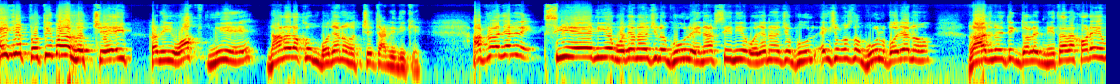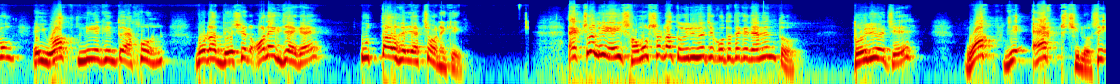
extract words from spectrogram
এই যে প্রতিবাদ হচ্ছে, এই কারণ এই ওয়াক নিয়ে নানা রকম বোঝানো হচ্ছে চারিদিকে। আপনারা জানেন, সিএ নিয়ে বোঝানো হয়েছিল ভুল, এনআরসি নিয়ে বোঝানো হয়েছে ভুল, এই সমস্ত ভুল বোঝানো রাজনৈতিক দলের নেতারা করে এবং এই ওয়াক নিয়ে কিন্তু এখন গোটা দেশের অনেক জায়গায় উত্তাল হয়ে যাচ্ছে অনেকেই। অ্যাকচুয়ালি এই সমস্যাটা তৈরি হয়েছে কোথা থেকে জানেন তো? তৈরি হয়েছে ওয়াক যে অ্যাক্ট ছিল, সেই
